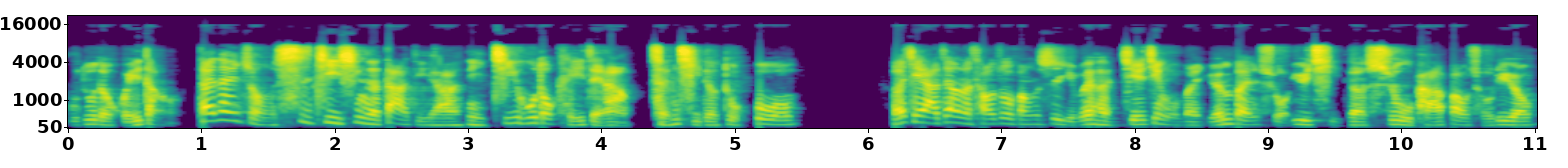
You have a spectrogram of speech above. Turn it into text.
幅度的回档，但那种世纪性的大跌啊，你几乎都可以怎样神奇的躲过哦。而且啊，这样的操作方式也会很接近我们原本所预期的十五趴报酬率哦。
